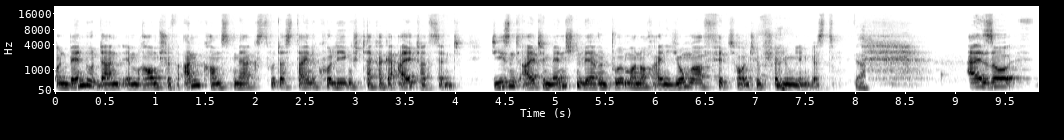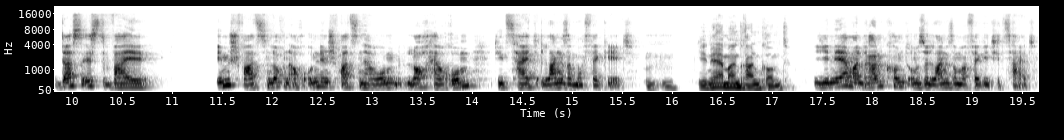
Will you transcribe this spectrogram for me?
Und wenn du dann im Raumschiff ankommst, merkst du, dass deine Kollegen stärker gealtert sind. Die sind alte Menschen, während du immer noch ein junger, fitter und hübscher Jüngling bist. Ja. Also das ist, weil im schwarzen Loch und auch um den schwarzen herum, Loch herum die Zeit langsamer vergeht. Mhm. Je näher man drankommt. Je näher man drankommt, umso langsamer vergeht die Zeit.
